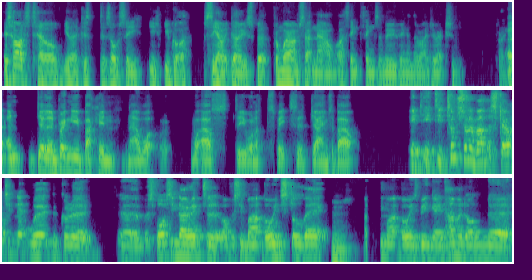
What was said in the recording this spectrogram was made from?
it's hard to tell, you know, because it's obviously you, you've got to see how it goes. But from where I'm sat now, I think things are moving in the right direction. And, and Dylan, bring you back in now. What what else do you want to speak to James about? It, it, it touched on about the scouting network. They've got a, uh, a sporting director. Obviously, Mark Bowen's still there. Mm. Mark Bowen's been getting hammered on uh,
